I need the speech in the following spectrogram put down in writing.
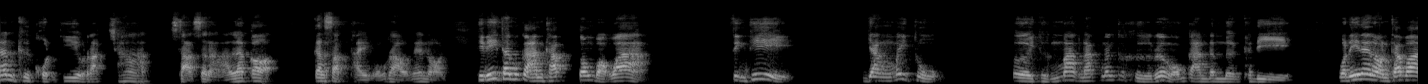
นั่นคือคนที่รักชาติศาสนาและก็กษัตริย์ไทยของเราแน่นอน ทีนี้ท่านผู้การครับต้องบอกว่าสิ่งที่ยังไม่ถูกเอ่ยถึงมากนักนั่นก็คือเรื่องของการดำเนินคดี วันนี้แน่นอนครับว่า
